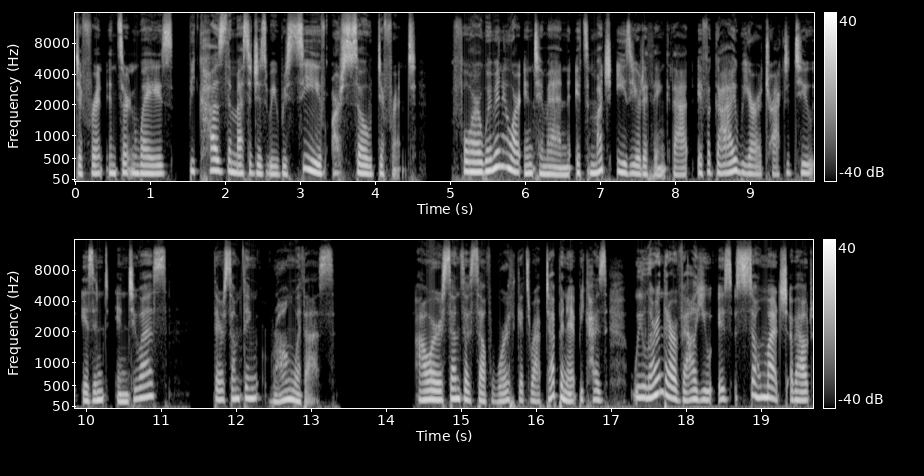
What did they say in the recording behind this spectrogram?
different in certain ways because the messages we receive are so different. For women who are into men, it's much easier to think that if a guy we are attracted to isn't into us, there's something wrong with us. Our sense of self worth gets wrapped up in it because we learn that our value is so much about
